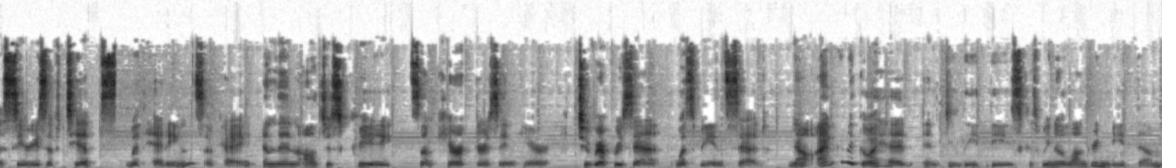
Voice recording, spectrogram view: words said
a series of tips with headings, okay? And then I'll just create some characters in here to represent what's being said. Now I'm going to go ahead and delete these because we no longer need them.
